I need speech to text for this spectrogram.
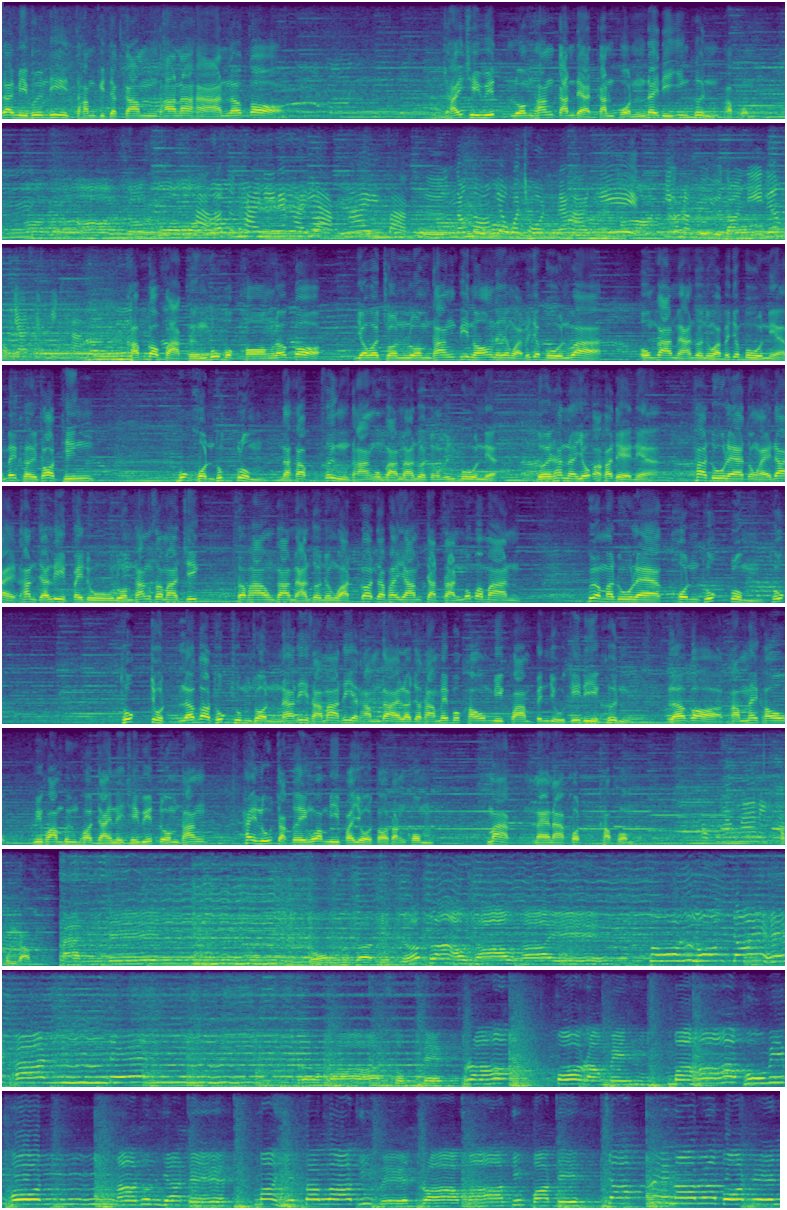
ได้มีพื้นที่ทำกิจกรรม ทานอาหารแล้วก็ใช้ชีวิตรวมทั้งกันแดดกันฝนได้ดียิ่งขึ้นครับผมค่ะแล้วสุดท้ายนี้นะคะอยากให้ฝากถึงน้องๆเยาวชนนะคะที่ที่กำลังดูอยู่ตอนนี้เรื่องของยาเสพติด ครับก็ฝากถึงผู้ปกครองแล้วก็เยาวชนรวมทั้งพี่น้องในจังหวัดเพชรบูรณ์ว่าองค์การบริหารส่วนจังหวัดเพชรบูรณ์เนี่ยไม่เคยทอดทิ้งผู้คนทุกกลุ่มนะครับ ซึ่งทางองค์การบริหารส่วนจังหวัดเพชรบูรณ์เนี่ยโดยท่านนายกอัครเดชเนี่ยถ้าดูแลตรงไหนได้ ท่านจะรีบไปดูรวมทั้งสมาชิก สภาองค์การบริหารส่วนจังหวัด ก็จะพยายามจัดสรรงบประมาณ เพื่อมาดูแลคนทุกกลุ่มทุก ทุกจุดแล้วก็ทุกชุมชนนะที่สามารถที่จะทำได้ เราจะทำให้พวกเขามีความเป็นอยู่ที่ดีขึ้น แล้วก็ทำให้เขามีความพึงพอใจในชีวิตรวมทั้ง ให้รู้จักตัวเองว่ามีประโยชน์ต่อสังคมมากในอนาคตครับผม ขอบคุณมากๆเลยขค่ะอบคุณครับแผ่นดินทรงสถิตเหนือกล้าวชาวไทยศูนย์รวมใจให้แผ่นดินพระบาทสมเด็จพระปรมินทรมหาภูมิพล ญาเดชมหิตลาธิเบศรามาธิปดีจักรนารบดิน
